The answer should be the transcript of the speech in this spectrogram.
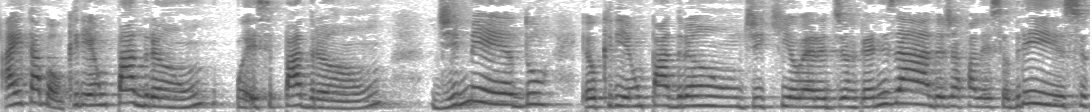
Aí tá bom, criei um padrão, esse padrão de medo, eu criei um padrão de que eu era desorganizada, eu já falei sobre isso,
